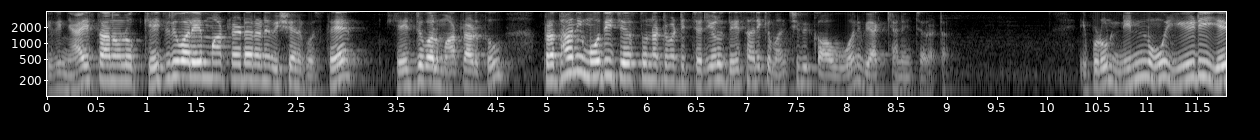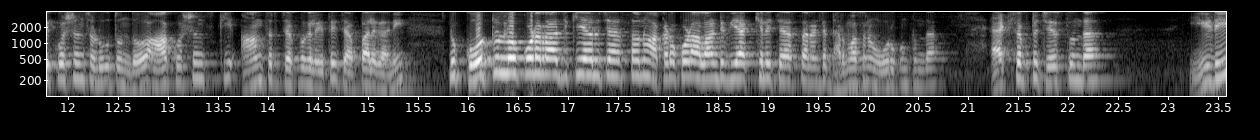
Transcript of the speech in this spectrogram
ఇక న్యాయస్థానంలో కేజ్రీవాల్ ఏం మాట్లాడారనే విషయానికి వస్తే కేజ్రీవాల్ మాట్లాడుతూ ప్రధాని మోదీ చేస్తున్నటువంటి చర్యలు దేశానికి మంచివి కావు అని వ్యాఖ్యానించారట. ఇప్పుడు నిన్ను ఈడీ ఏ క్వశ్చన్స్ అడుగుతుందో ఆ క్వశ్చన్స్కి ఆన్సర్ చెప్పగలిగితే చెప్పాలి కానీ నువ్వు కోర్టుల్లో కూడా రాజకీయాలు చేస్తాను అక్కడ కూడా అలాంటి వ్యాఖ్యలు చేస్తానంటే ధర్మాసనం ఊరుకుంటుందా? యాక్సెప్ట్ చేస్తుందా? ఈడీ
